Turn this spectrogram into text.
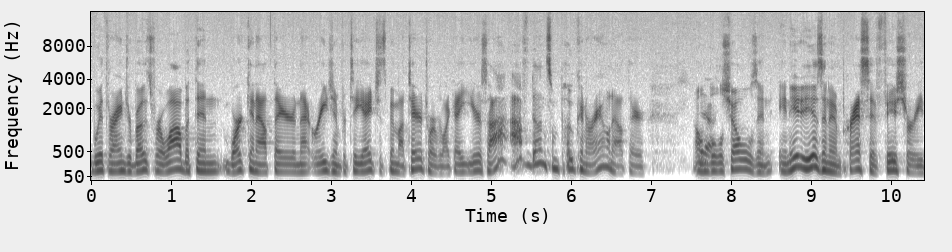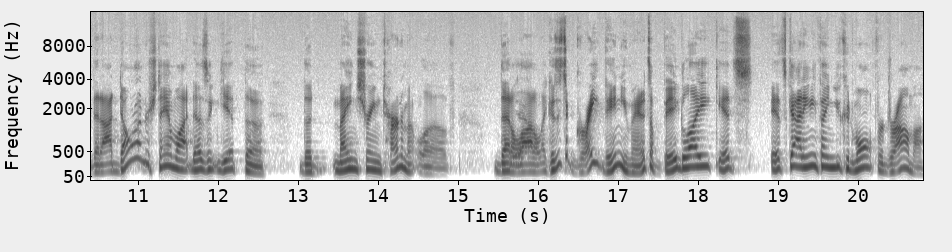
with Ranger Boats for a while, but then working out there in that region for TH, it's been my territory for like eight years. So I, I've done some poking around out there on Yeah. bull shoals, and, and it is an impressive fishery that I don't understand why it doesn't get the the mainstream tournament love that a lot of like. because it's a great venue, man. It's a big lake. It's it's got anything you could want for drama,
